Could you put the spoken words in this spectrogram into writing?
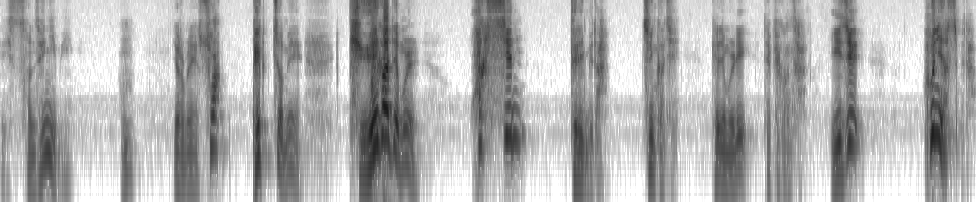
이 선생님이 음? 여러분의 수학 100점의 기회가 됨을 확신 드립니다. 지금까지 개념 원리 대표 강사 이지 훈이었습니다.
